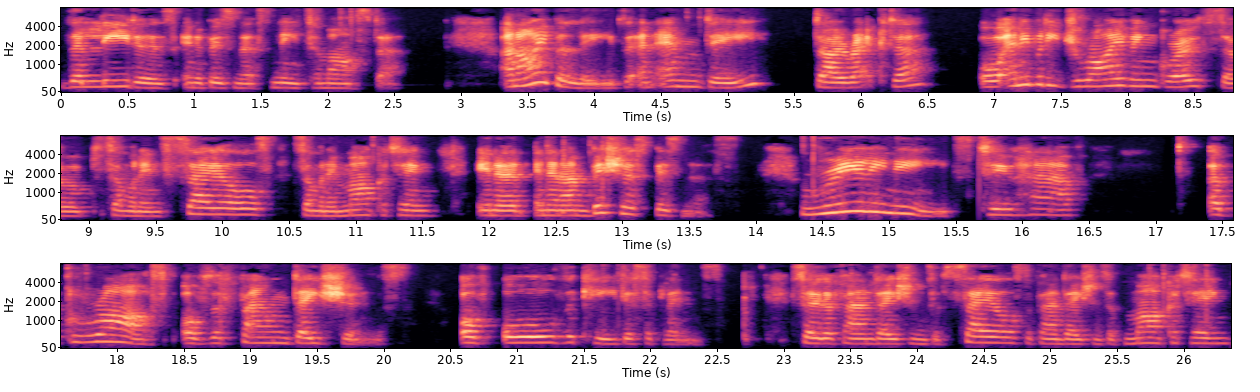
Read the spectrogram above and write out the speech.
the leaders in a business need to master. And I believe that an MD, director, or anybody driving growth, so someone in sales, someone in marketing, in, a, in an ambitious business, really needs to have a grasp of the foundations of all the key disciplines. So the foundations of sales, the foundations of marketing,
